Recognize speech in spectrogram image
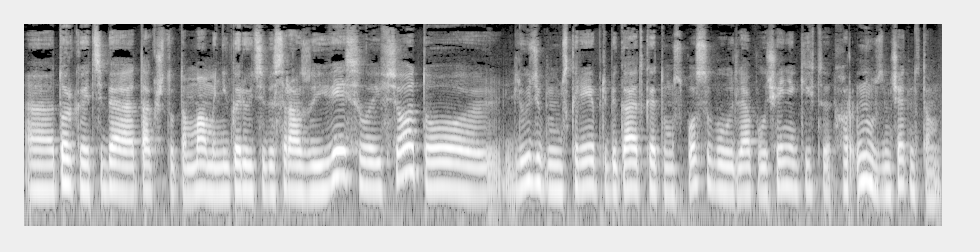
э, торкает тебя так, что там «мама, не горю тебе сразу и весело», и все, то люди скорее прибегают к этому способу для получения каких-то, ну, замечательных там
